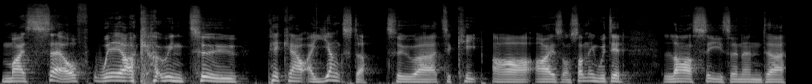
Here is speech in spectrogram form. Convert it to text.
myself. We are going to pick out a youngster to uh, to keep our eyes on. Something we did last season, and uh,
